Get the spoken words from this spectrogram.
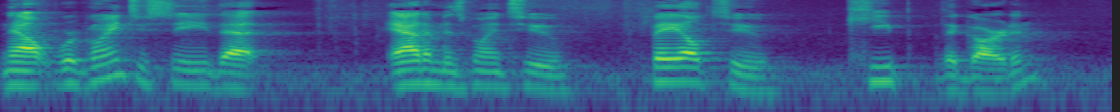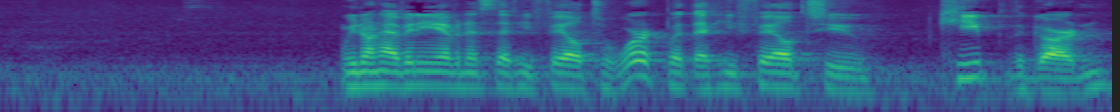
Now, we're going to see that Adam is going to fail to keep the garden. We don't have any evidence that he failed to work, but that he failed to keep the garden,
